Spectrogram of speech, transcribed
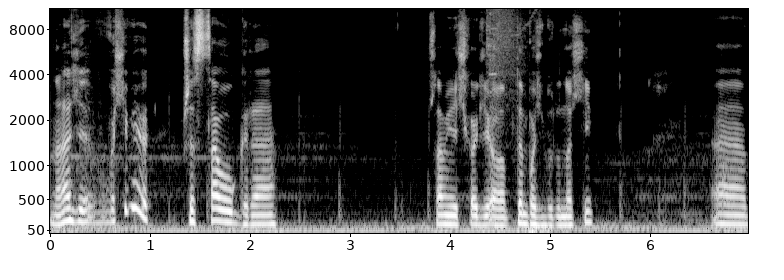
Na razie, właściwie przez całą grę, przynajmniej jeśli chodzi o ten poziom trudności, e,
